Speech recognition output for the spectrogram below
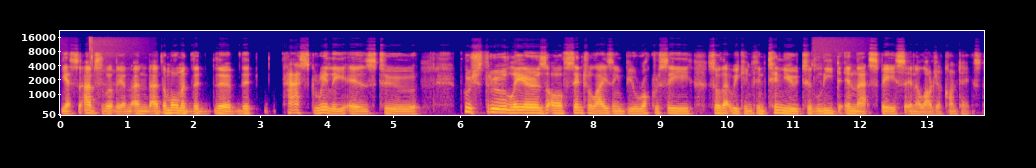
Yes, absolutely. And and at the moment, the the the task really is to push through layers of centralizing bureaucracy so that we can continue to lead in that space in a larger context.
